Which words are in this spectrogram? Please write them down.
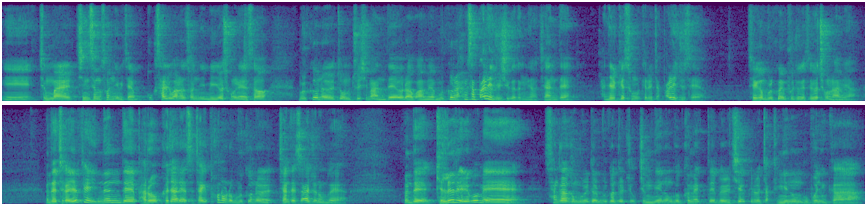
이 정말 진성 손님 있잖아요. 꼭 살려고 하는 손님이 요청을 해서 물건을 좀 주시면 안 돼요라고 하면 물건을 항상 빨리 주시거든요. 저한테. 한 10개, 20개를 쫙 빨리 주세요. 제가 물건이 부족해서 요청을 하면. 근데 제가 옆에 있는데 바로 그 자리에서 자기 폰으로 물건을 저한테 쏴주는 거예요. 근데 갤러리 앨범에 상가 건물들 물건들 쭉 정리해 놓은 거 금액대별 지역별로 쫙 정리해 놓은 거 보니까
